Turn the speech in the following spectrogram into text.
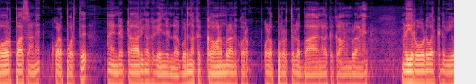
ഓവർപാസ്സാണ് കുളപ്പുറത്ത്. അതിന്റെ ടാറിങ് ഒക്കെ കഴിഞ്ഞിട്ടുണ്ട്. അപ്പോൾ ഇവിടുന്നൊക്കെ കാണുമ്പോഴാണ് കുറ കുളപ്പുറത്തുള്ള ഭാഗങ്ങളൊക്കെ കാണുമ്പോഴാണ് നമ്മൾ ഈ റോഡ് വർക്കിന്റെ വ്യൂ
